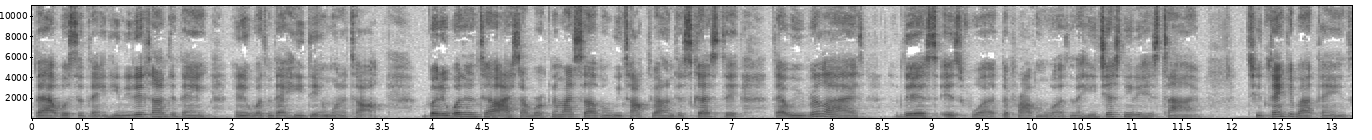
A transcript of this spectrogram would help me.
that was the thing. He needed time to think, and it wasn't that he didn't want to talk. But it wasn't until I started working on myself and we talked about and discussed it that we realized this is what the problem was and that he just needed his time to think about things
